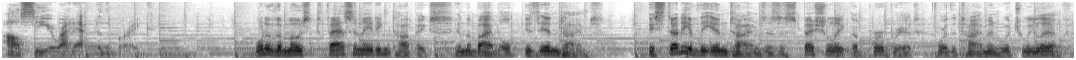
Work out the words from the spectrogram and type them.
I'll see you right after the break. One of the most fascinating topics in the Bible is end times. A study of the end times is especially appropriate for the time in which we live.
